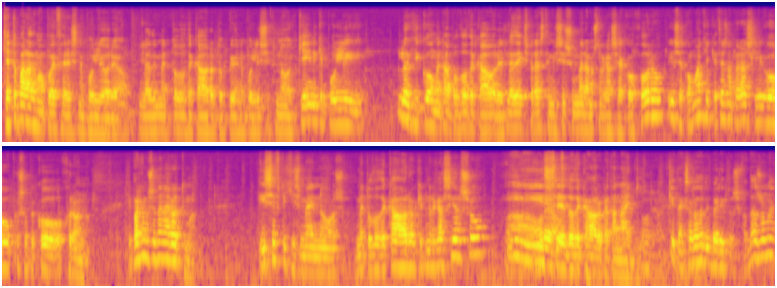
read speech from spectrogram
Και το παράδειγμα που έφερες είναι πολύ ωραίο. Δηλαδή με το 12ωρο το οποίο είναι πολύ συχνό και είναι και πολύ λογικό μετά από 12 ώρες. Δηλαδή έχεις περάσει τη μισή σου μέρα με στον εργασιακό χώρο, είσαι κομμάτια και θες να περάσεις λίγο προσωπικό χρόνο. Υπάρχει όμως εδώ ένα ερώτημα. Είσαι ευτυχισμένος με το 12ωρο και την εργασία σου ή ωραίο είσαι 12ωρο κατά ανάγκη; Ωραία. Κοίτα, εξαρτάται από την περίπτωση φαντάζομαι.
